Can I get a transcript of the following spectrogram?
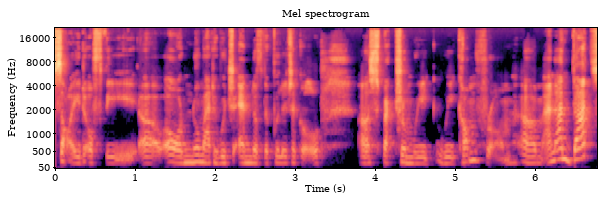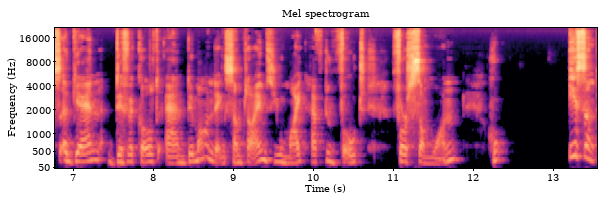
side of the uh, or no matter which end of the political uh, spectrum we we come from um, and and that's again difficult and demanding sometimes you might have to vote for someone who isn't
